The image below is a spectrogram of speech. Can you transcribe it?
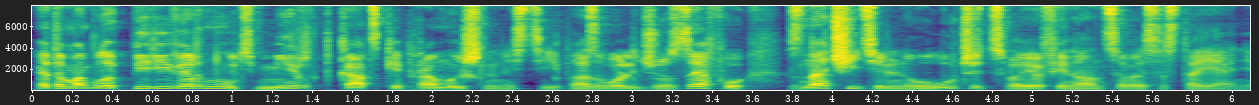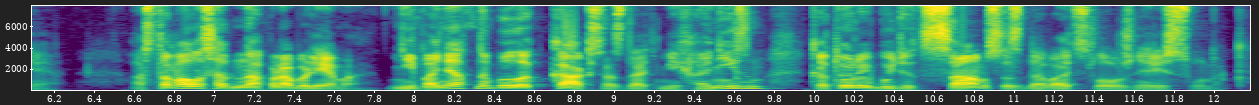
это могло перевернуть мир ткацкой промышленности и позволить Джозефу значительно улучшить свое финансовое состояние. Оставалась одна проблема. Непонятно было, как создать механизм, который будет сам создавать сложный рисунок.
